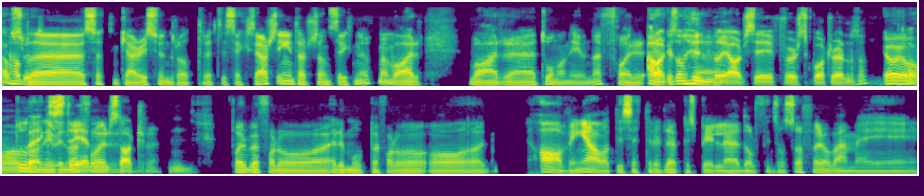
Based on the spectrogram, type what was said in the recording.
absolutt. Hadde 17 carries, 136 yards. Ingen touchdowns riktignok, men var, var eh, toneangivende for Han var ikke sånn 100 eh, yards i first quarter eller noe sånt? Jo, jo, toneangivende for, start. Mm. For Buffalo, eller mot Buffalo, og avhengig av at de setter et løpespill, eh, Dolphins også, for å være med i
